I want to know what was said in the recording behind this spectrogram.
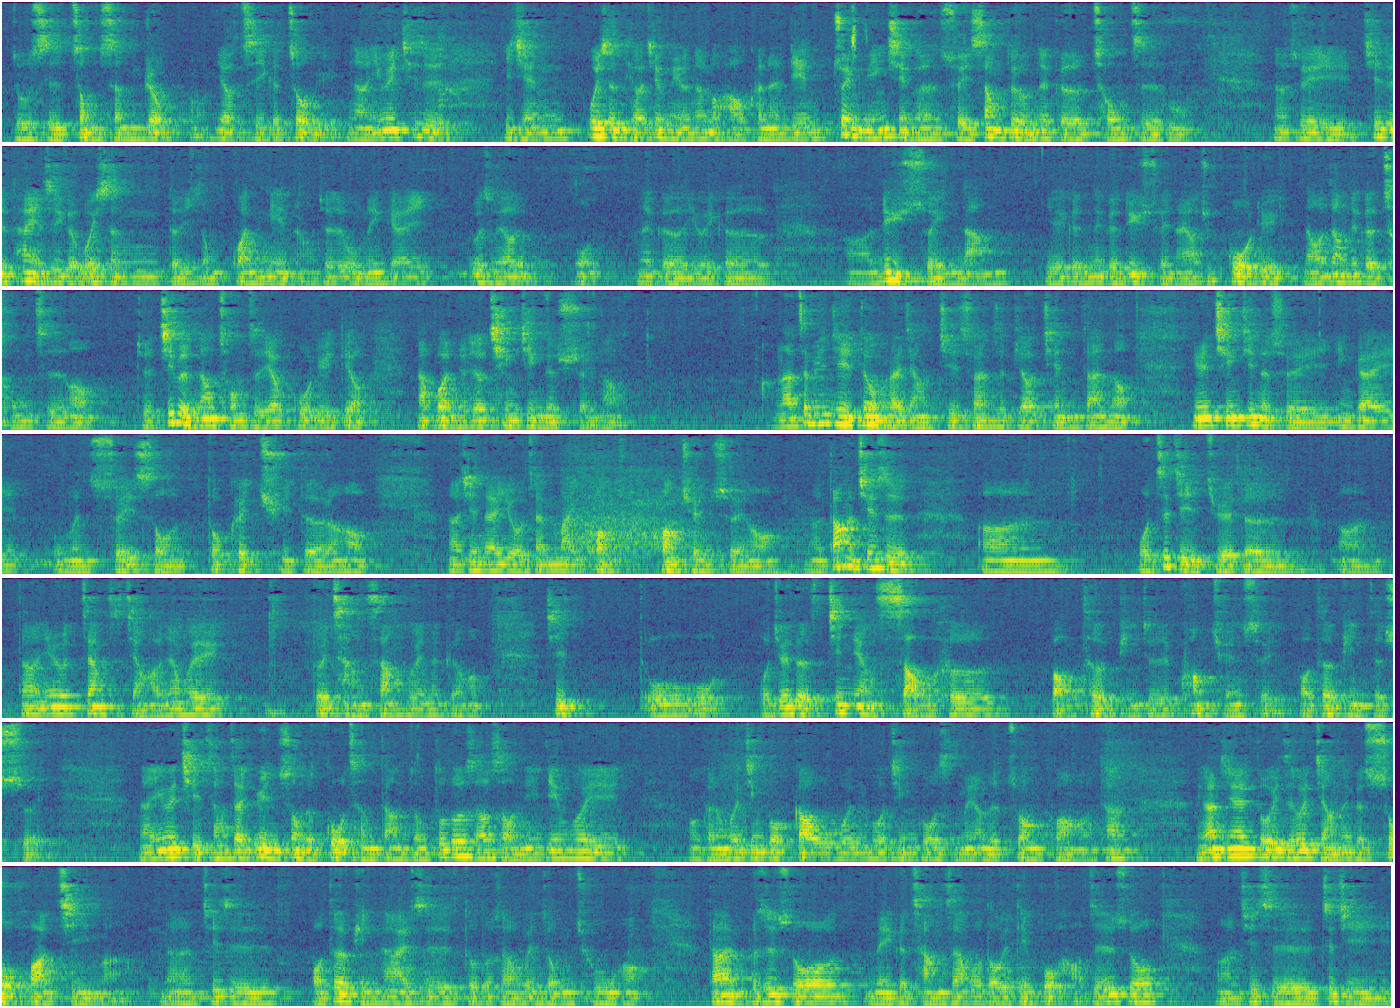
如食众生肉哦，要吃一个咒语。”那因为其实以前卫生条件没有那么好，可能连最明显可能水上都有那个虫子哦。那所以其实它也是一个卫生的一种观念啊，就是我们应该为什么要我那个有一个啊滤水囊，有一个那个滤水囊要去过滤，然后让那个虫子哈，就基本上虫子要过滤掉，那不然就叫清净的水哈。那这边其实对我们来讲，其实算是比较简单哦，因为清净的水应该我们随手都可以取得，然后那现在又在卖矿矿泉水哦，那当然其实嗯。我自己觉得，嗯，当然，因为这样子讲好像会对厂商会那个哈，其实我我我觉得尽量少喝宝特瓶，就是矿泉水、宝特瓶的水。那因为其实它在运送的过程当中，多多少少你一定会，我可能会经过高温或经过什么样的状况啊？它，你看现在都一直会讲那个塑化剂嘛，那其实宝特瓶它还是多多少少会溶出哈。当然不是说每个厂商或都一定不好，只是说，啊，其实自己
